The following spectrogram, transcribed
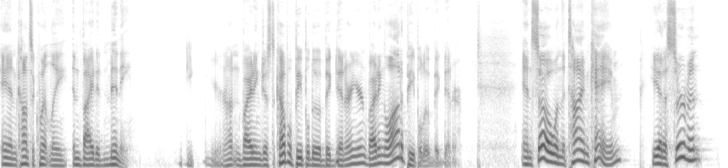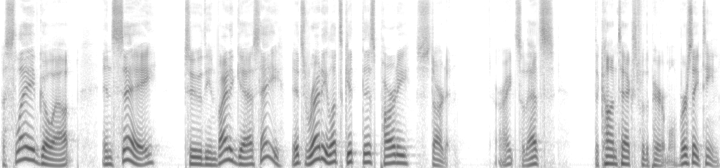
and consequently invited many. You're not inviting just a couple people to a big dinner, you're inviting a lot of people to a big dinner. And so when the time came, he had a servant, a slave, go out and say to the invited guests, Hey, it's ready. Let's get this party started. All right, so that's the context for the parable. Verse 18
